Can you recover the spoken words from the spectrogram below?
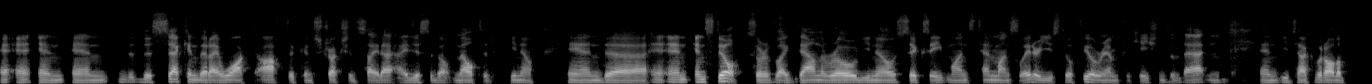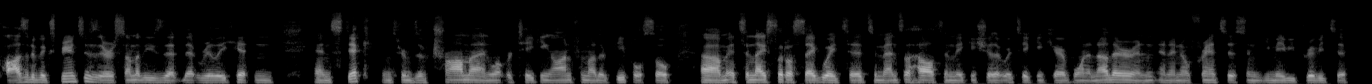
and and, the second that I walked off the construction site, I, I just about melted, you know. And uh, and and still, sort of like down the road, you know, six, eight months, ten months later, you still feel ramifications of that. And and you talk about all the positive experiences. There are some of these that that really hit and and stick in terms of trauma and what we're taking on from other people. So um, it's a nice little segue to to mental health and making sure that we're taking care of one another. And and I know Francis and you may be privy to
